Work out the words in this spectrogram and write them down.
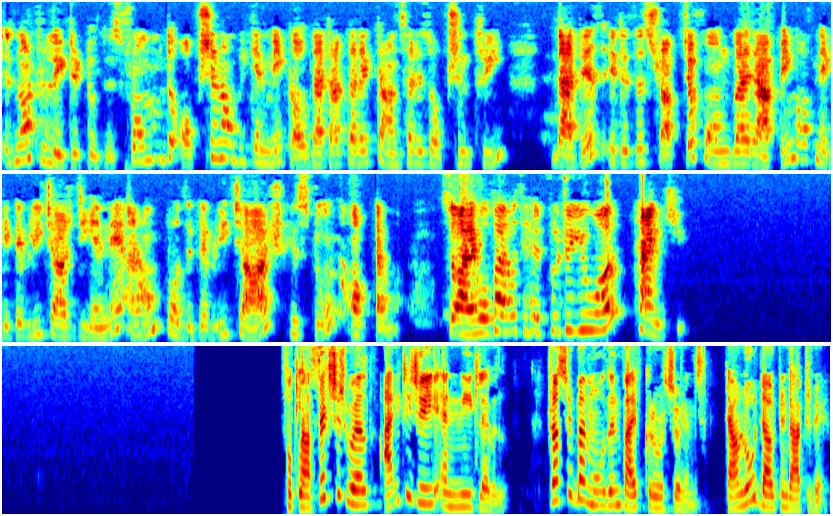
is not related to this. From the option now we can make out that our correct answer is option 3. That is, it is a structure formed by wrapping of negatively charged DNA around positively charged histone octamer. So I hope I was helpful to you all. Thank you. For class 6 to 12, IIT JEE and NEET level. Trusted by more than 5 crore students. Download Doubtnut App today.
